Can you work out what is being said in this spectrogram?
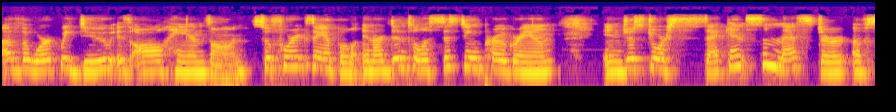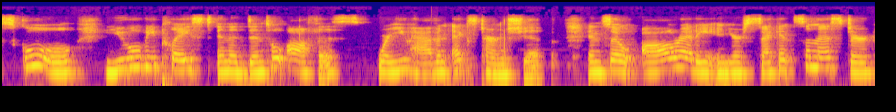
of the work we do is all hands on. So, for example, in our dental assisting program, in just your second semester of school, you will be placed in a dental office where you have an externship. And so already in your second semester,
